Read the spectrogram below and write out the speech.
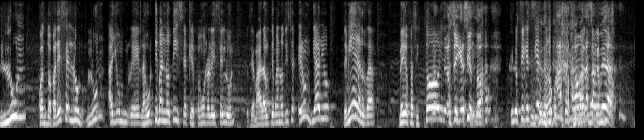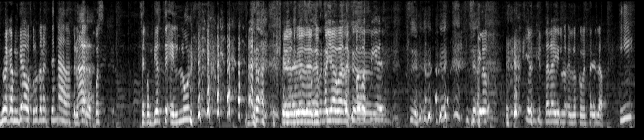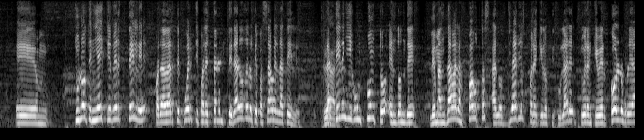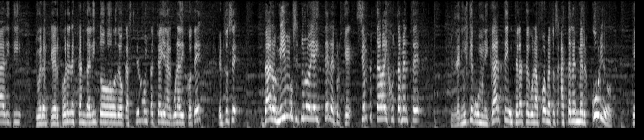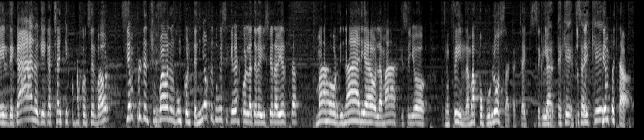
Loon, cuando aparece el Loon, Loon, hay un, eh, las últimas noticias, que después uno le dice Loon, se llamaba Las Últimas Noticias, era un diario de mierda, medio fascistoide. Lo- lo sigue siendo, ¿ah? Y lo sigue siendo, ¿no? Por supuesto, no, ha- la no ha cambiado, no ha cambiado absolutamente nada, pero Nada. claro, después se convierte en Loon. Después ya vamos a seguir. quiero, que están ahí en, lo- en los comentarios. al lado. Y eh, tú no tenías que ver tele para darte cuenta y para estar enterado de lo que pasaba en la tele. La tele llegó a un punto en donde le mandaba las pautas a los diarios para que los titulares tuvieran que ver con los reality, tuvieran que ver con el escandalito de ocasión, ¿cachai? En alguna discoteca. Entonces, da lo mismo si tú no veías tele, porque siempre estaba ahí justamente, tenías que comunicarte y enterarte de alguna forma. Entonces, hasta en el Mercurio, que el decano, que cachai, que es más conservador, siempre te enchufaban algún contenido que tuviese que ver con la televisión abierta más ordinaria o la más, qué sé yo, en fin, la más populosa, ¿cachai? Si se Claro, quiere. es que, Entonces, ¿sabes qué? Siempre estaba.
